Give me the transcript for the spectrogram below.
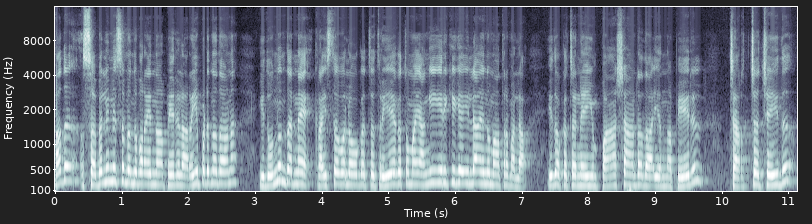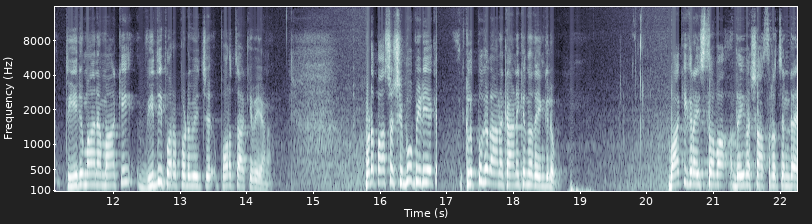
അത് സെബലിനിസം എന്ന് പറയുന്ന പേരിൽ അറിയപ്പെടുന്നതാണ്. ഇതൊന്നും തന്നെ ക്രൈസ്തവ ലോകത്ത് ത്രിയേകത്വമായി അംഗീകരിക്കുകയില്ല എന്ന് മാത്രമല്ല ഇതൊക്കെ തന്നെയും പാഷാണ്ഡത എന്ന പേരിൽ ചർച്ച ചെയ്ത് തീരുമാനമാക്കി വിധി പുറപ്പെടുവിച്ച് പുറത്താക്കിയവയാണ്. ഇവിടെ പാസ്റ്റർ ഷിബു പി ഡി ക്ലിപ്പുകളാണ് കാണിക്കുന്നതെങ്കിലും ബാക്കി ക്രൈസ്തവ ദൈവശാസ്ത്രത്തിന്റെ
